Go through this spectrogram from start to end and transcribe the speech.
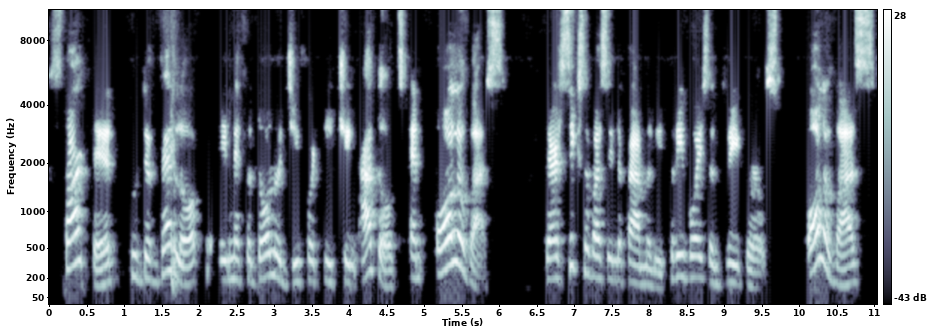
started to develop a methodology for teaching adults and all of us, there are six of us in the family, three boys and three girls. All of us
